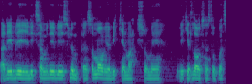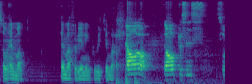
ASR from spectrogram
Ja, det blir ju liksom, det blir slumpen som avgör vilken match som är, vilket lag som står på som hemma, hemmaförening på vilken match. Ja, ja, ja precis. Så,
